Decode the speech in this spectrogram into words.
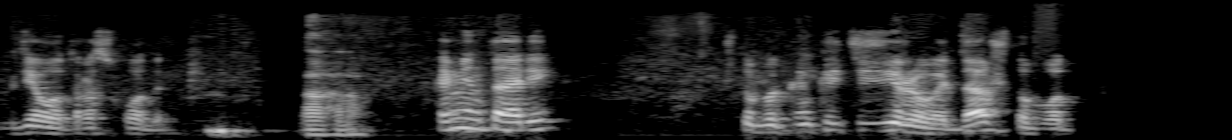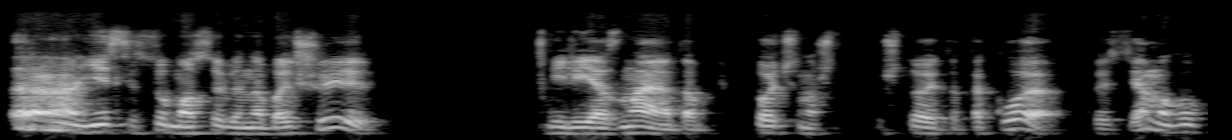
где вот расходы. Ага. Комментарий, чтобы конкретизировать, да, чтобы вот если суммы особенно большие, или я знаю там точно, что это такое, то есть я могу,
